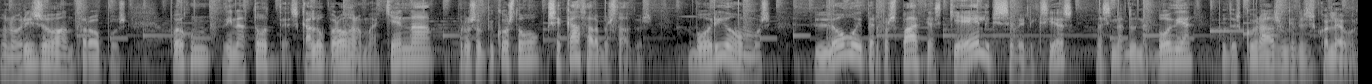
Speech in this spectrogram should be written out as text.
Γνωρίζω ανθρώπους που έχουν δυνατότητες, καλό πρόγραμμα και ένα προσωπικό στόχο ξεκάθαρα μπροστά τους. Μπορεί όμως λόγω υπερπροσπάθειας και έλλειψης ευελιξίας να συναντούν εμπόδια που τους κουράζουν και τους δυσκολεύουν.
